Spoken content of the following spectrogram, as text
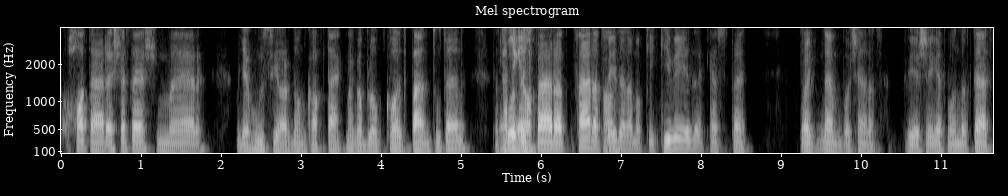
határesetes, mert ugye 20 yardon kapták meg a blokkolt pánt után. Tehát hát volt igen, egy fáradt, fáradt védelem, aki kivédekezte, vagy nem, bocsánat, hülyeséget mondok. Tehát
